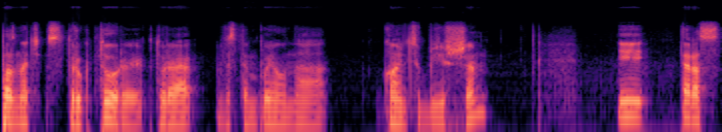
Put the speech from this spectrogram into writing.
poznać struktury, które występują na końcu bliższym. I teraz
